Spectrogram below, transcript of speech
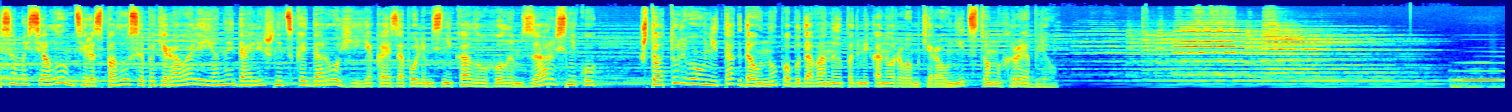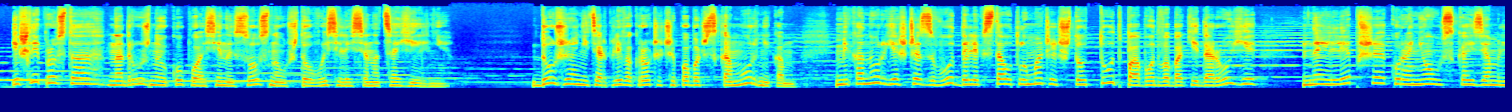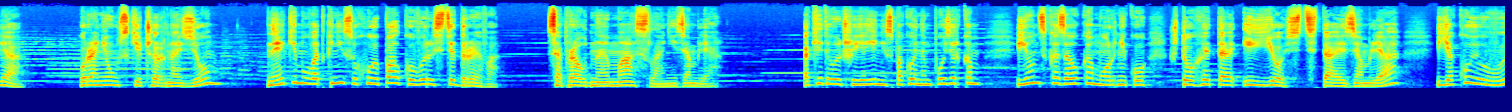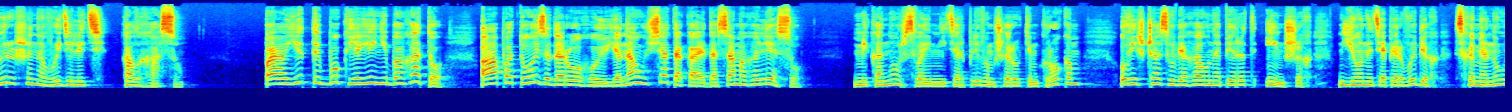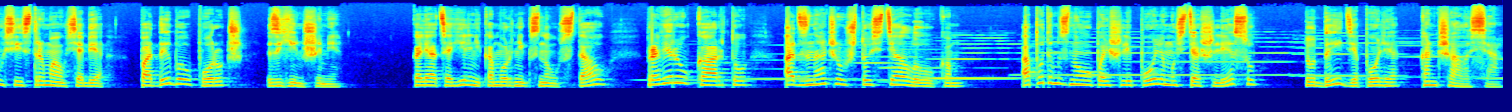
Лесам і сялом цераз палосы пакіравалі яны да лішніцкай дарогі, якая за полем знікала ў голым зарасніку, што атульваў не так даўно пабудаваную пад меканоравым кіраўніцтвам грэблю. Ішлі проста на дружную купу асіны соснаў, што выселіся на цагельні. Дужа нецярпліва крочачы побач з каморнікам, Меканор яшчэ зводдалек стаў тлумачыць, што тут па абодва бакі дарогі найлепшая куранёўская зямля. Куранёўскі чарназём, на якім уваткні сухую палку вырасце дрэва. Сапраўднае масла, а не зямля. Акітваючы яе неспакойным позіркам, ён сказаў каморніку, што гэта і ёсць тая зямля, якую вырашана выдзеліць калгасу. Па гэты бок яе небагато, а па той за дарогою яна ўся такая да самага лесу. Меканор сваім нецярплівым шырокім крокам увесь час выбягаў наперад іншых. Ён і цяпер выбег, схамянуўся і стрымаў сябе, падыбаў поруч з іншымі. Каля цагельніка морнік зноў стаў, праверыў карту, адзначыў штосьці алоўкам а потым зноў пайшлі полем у сцяж лесу, туды, дзе поле канчалася.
